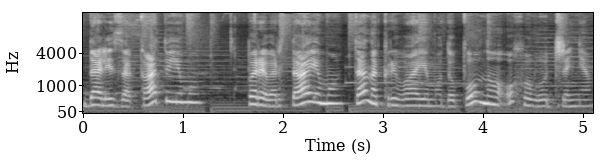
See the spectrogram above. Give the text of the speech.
Далі закатуємо, перевертаємо та накриваємо до повного охолодження.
